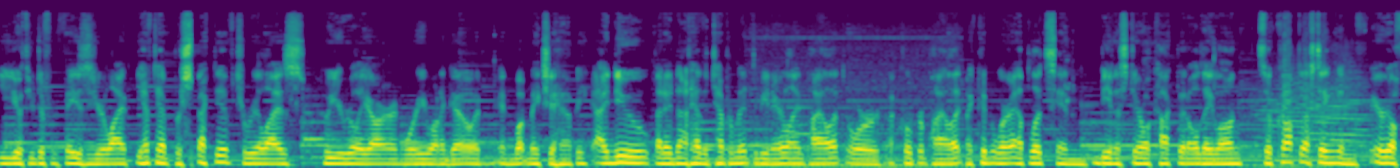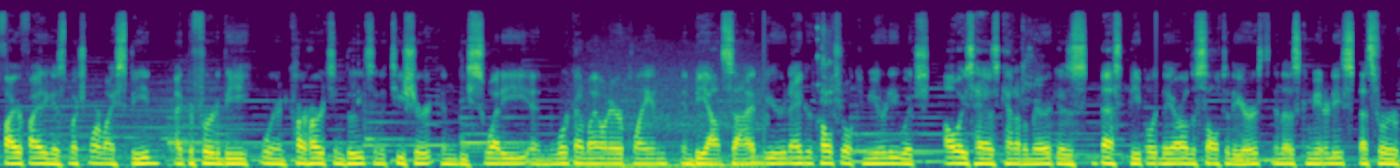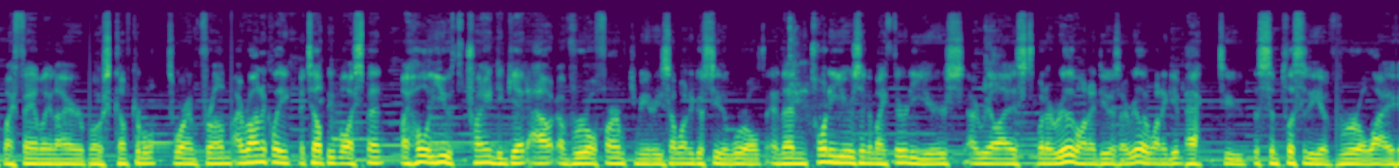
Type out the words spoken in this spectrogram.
You go through different phases of your life. You have to have perspective to realize who you really are and where you want to go and, and, what makes you happy. I knew that I did not have the temperament to be an airline pilot or a corporate pilot. I couldn't wear epaulets and be in a sterile cockpit all day long. So crop dusting and aerial firefighting is much more my speed. I prefer to be wearing Carhartts and boots and a t-shirt and be sweaty and work on my own airplane and be outside. We're an agricultural community which always has kind of America's best people. They are the salt of the earth in those communities. That's where my family and I are most comfortable. It's where I'm from. Ironically, I tell people I spent my whole youth trying to get out of rural farm communities. I want to go see the world. And then 20 years into my 30 years, I realized what I really want to do is I really want to get back to the simplicity of rural life.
